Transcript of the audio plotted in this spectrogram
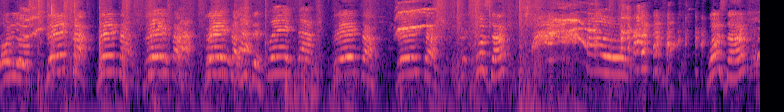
Hurry up. Greater. Greater. Greater. Greater. Greater. Greater. Greater. Gre- What's that? What's that?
